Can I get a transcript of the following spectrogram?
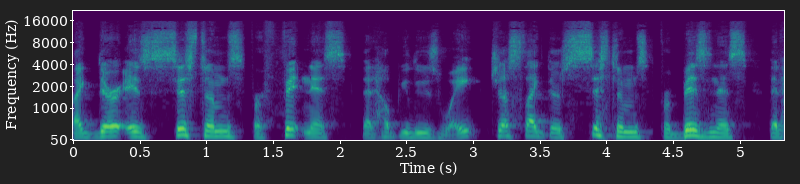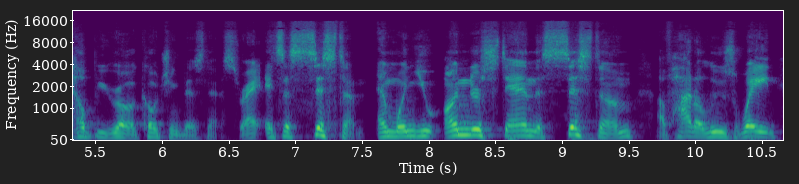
like there is systems for fitness that help you lose weight, just like there's systems for business that help you grow a coaching business, right? It's a system. And when you understand the system of how to lose weight,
